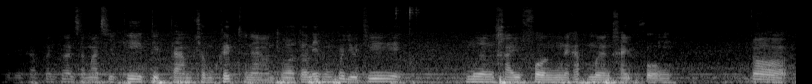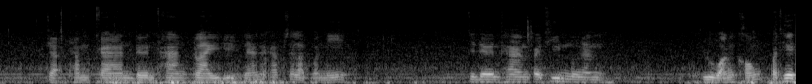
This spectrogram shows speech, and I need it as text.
สวัสดีครับ เพื่อนๆสมาชิกที่ติดตามชมคลิปธนาออนทัวร์ตอนนี้ผมก็อยู่ที่เมืองไคฟงนะครับ เมืองไคฟง ก็จะทำการเดินทางไกลอีกแล้วนะครับสำหรับวันนี้ จะเดินทางไปที่เมืองหลวงของประเทศ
